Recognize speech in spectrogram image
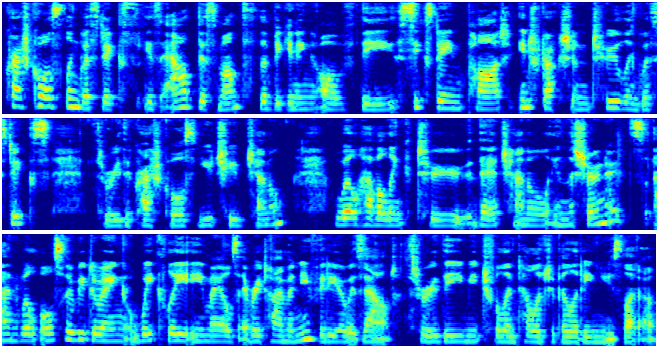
Crash Course Linguistics is out this month, the beginning of the 16 part Introduction to Linguistics through the Crash Course YouTube channel. We'll have a link to their channel in the show notes, and we'll also be doing weekly emails every time a new video is out through the Mutual Intelligibility newsletter.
